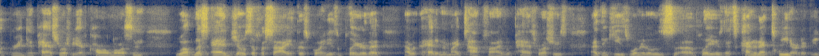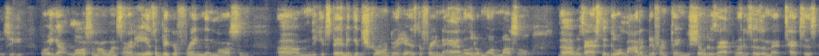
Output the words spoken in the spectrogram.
upgrade that pass rush. We have Carl Lawson. Well, let's add Joseph Ossai at this point. He's a player that I would had him in my top five of pass rushers. I think he's one of those uh, players that's kind of that tweener that you see. Well, he got Lawson on one side. He has a bigger frame than Lawson. Um, he can stand to get stronger. He has the frame to add a little more muscle. Uh, was asked to do a lot of different things. Showed his athleticism at Texas.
